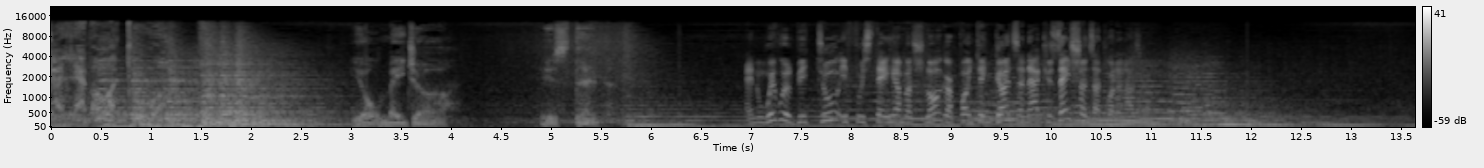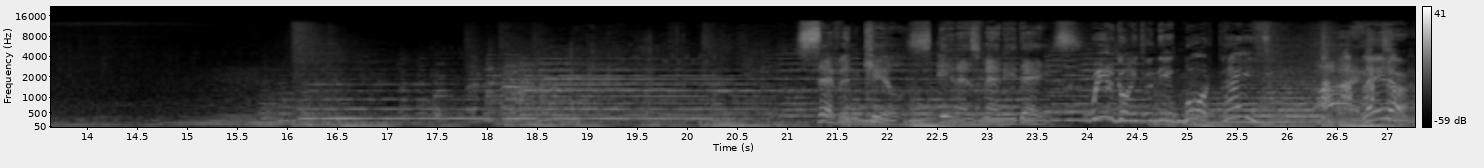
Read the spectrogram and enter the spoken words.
collaborateur. Your major is dead. And we will be too if we stay here much longer pointing guns and accusations at one another. Seven kills in as many days. We're going to need more paint. Later.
